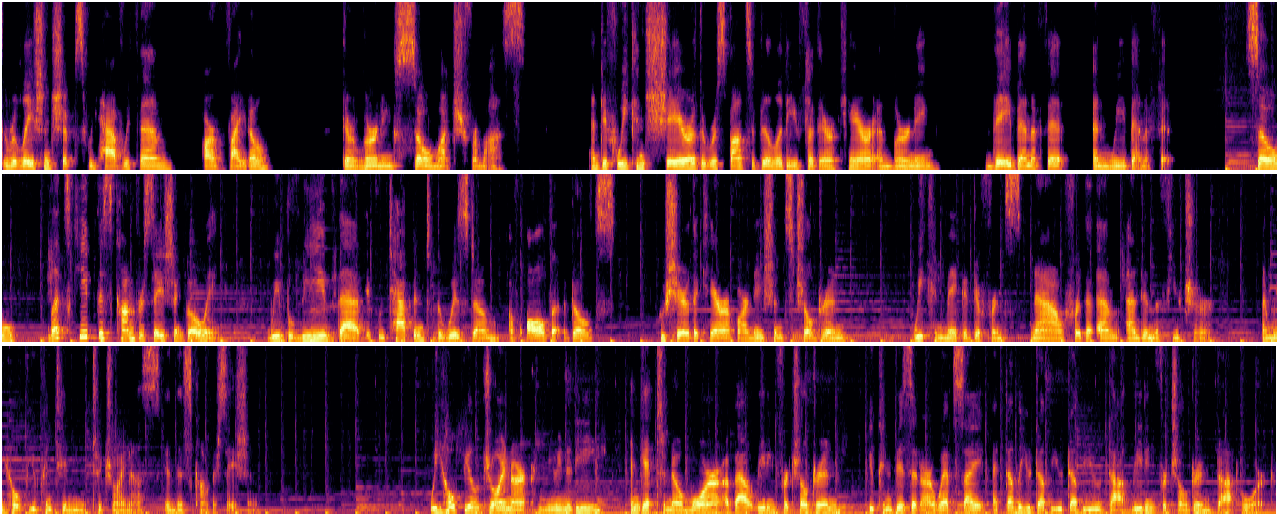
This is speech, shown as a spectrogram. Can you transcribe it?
The relationships we have with them are vital. They're learning so much from us. And if we can share the responsibility for their care and learning, they benefit and we benefit. So let's keep this conversation going. We believe that if we tap into the wisdom of all the adults who share the care of our nation's children, we can make a difference now for them and in the future. And we hope you continue to join us in this conversation. We hope you'll join our community and get to know more about Leading for Children. You can visit our website at www.leadingforchildren.org.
